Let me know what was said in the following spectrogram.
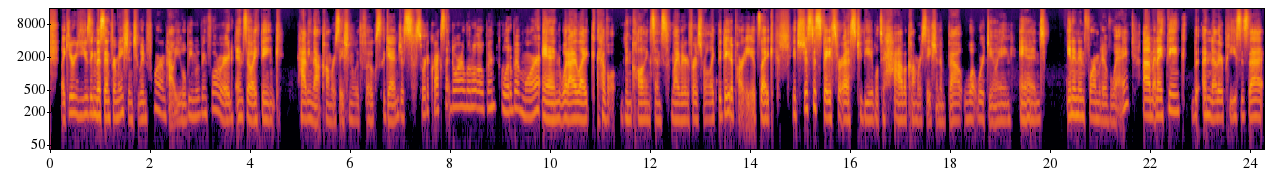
like you're using this information to inform how you will be moving forward. And so I think having that conversation with folks again just sort of cracks that door a little open a little bit more and what i like have been calling since my very first role like the data party it's like it's just a space for us to be able to have a conversation about what we're doing and in an informative way. Um, and I think another piece is that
